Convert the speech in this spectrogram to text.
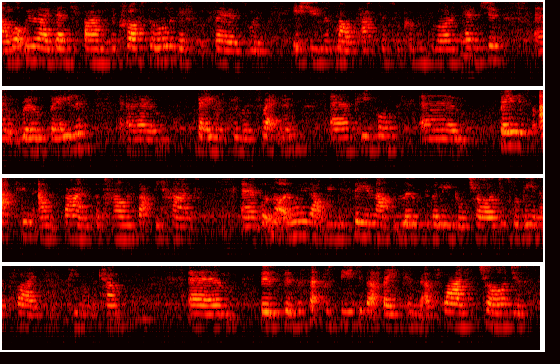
and what we were identifying was across all the different firms was issues of malpractice were coming to our attention, um, rogue bailiffs, um, bailiffs who were threatening uh, people, um, bailiffs acting outside of the powers that they had Uh, but not only that, we were seeing that loads of illegal charges were being applied to people's accounts. Um, there's, there's a set procedure that they can apply charges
